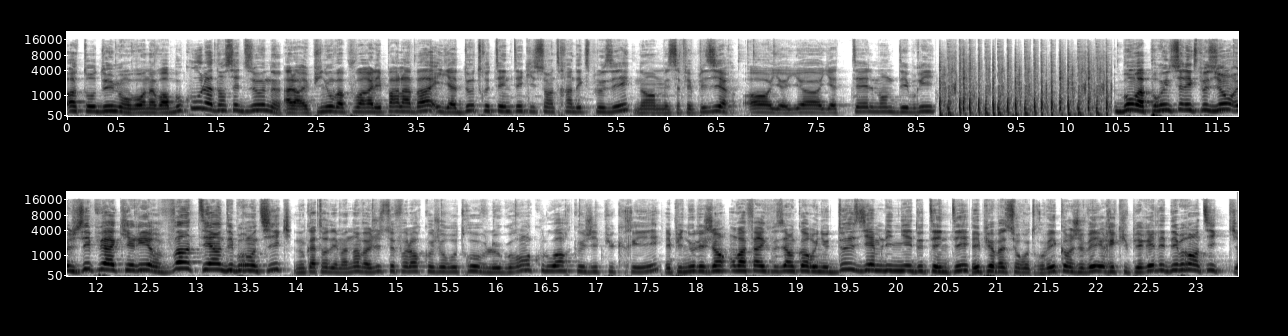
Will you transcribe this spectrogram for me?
attendez, mais on va en avoir beaucoup là dans cette zone. Alors, et puis nous, on va pouvoir aller par là-bas. Il y a d'autres TNT qui sont en train d'exploser. Non, mais ça fait plaisir. Oh, yo, il y a tellement de débris. Bon bah pour une seule explosion j'ai pu acquérir 21 débris antiques. Donc attendez maintenant il va juste falloir que je retrouve le grand couloir que j'ai pu créer. Et puis nous les gens on va faire exploser encore une deuxième lignée de TNT Et puis on va se retrouver quand je vais récupérer les débris antiques.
